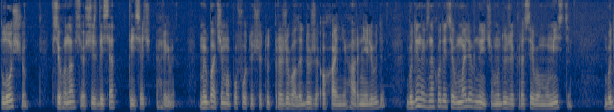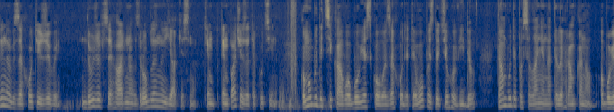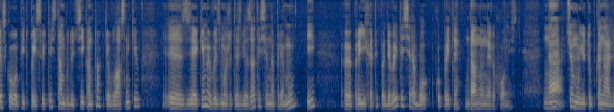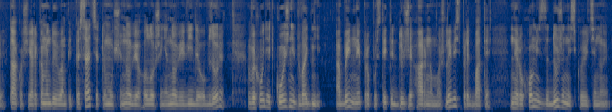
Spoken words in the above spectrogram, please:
площу всього-навсього 60 тисяч гривень. Ми бачимо по фото, що тут проживали дуже охайні, гарні люди. Будинок знаходиться в мальовничому, дуже красивому місті. Будинок заходь і живи. Дуже все гарно зроблено, якісно, тим, тим паче за таку ціну. Кому буде цікаво, обов'язково заходите в опис до цього відео. Там буде посилання на телеграм-канал. Обов'язково підписуйтесь, там будуть всі контакти власників, е, з якими ви зможете зв'язатися напряму і е, приїхати подивитися або купити дану нерухомість. На цьому YouTube каналі також я рекомендую вам підписатися, тому що нові оголошення, нові відеообзори виходять кожні два дні, аби не пропустити дуже гарну можливість придбати нерухомість за дуже низькою ціною.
